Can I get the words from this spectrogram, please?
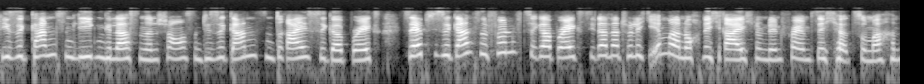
Diese ganzen liegen gelassenen Chancen, diese ganzen 30er Breaks, selbst diese ganzen 50er Breaks, die dann natürlich immer noch nicht reichen, um den Frame sicher zu machen.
